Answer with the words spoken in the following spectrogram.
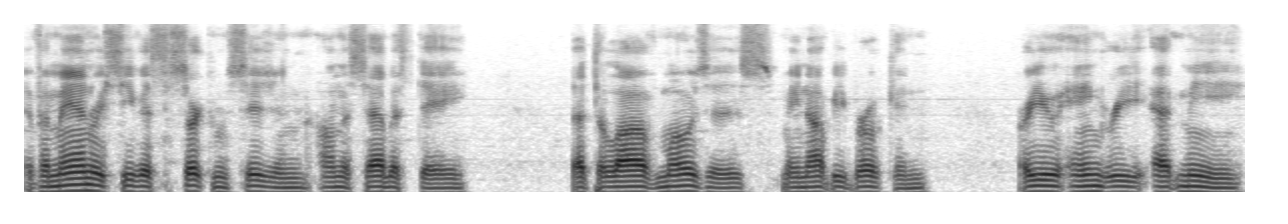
If a man receiveth circumcision on the Sabbath day, that the law of Moses may not be broken, are you angry at me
